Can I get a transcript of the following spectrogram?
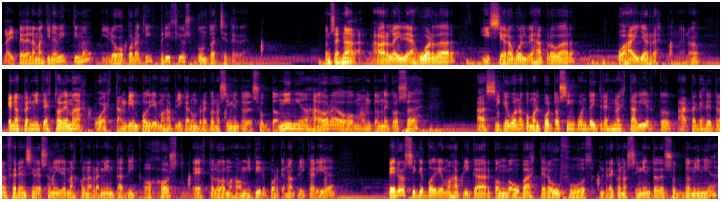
la IP de la máquina víctima, y luego por aquí precious.htv. Entonces nada, ahora la idea es guardar y si ahora vuelves a probar, pues ahí ya responde, ¿no? ¿Qué nos permite esto además? Pues también podríamos aplicar un reconocimiento de subdominios ahora o un montón de cosas. Así que bueno, como el puerto 53 no está abierto, ataques de transferencia de zona y demás con la herramienta DIC o Host, esto lo vamos a omitir porque no aplicaría. Pero sí que podríamos aplicar con GoBuster o UFUZ reconocimiento de subdominios.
